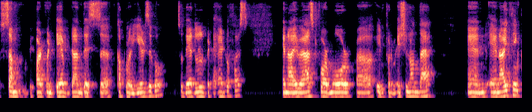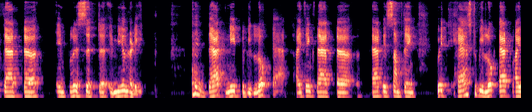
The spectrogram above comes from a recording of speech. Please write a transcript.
some department, they have done this a couple of years ago. So they're a little bit ahead of us. And I've asked for more uh, information on that. And, and I think that uh, implicit uh, immunity I think that need to be looked at. I think that uh, that is something which has to be looked at by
